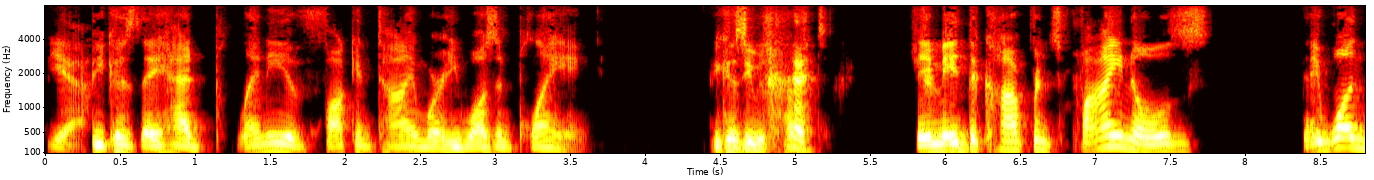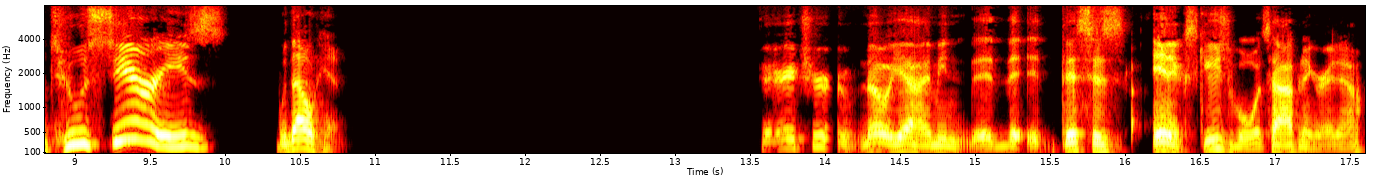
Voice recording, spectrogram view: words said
Yeah. because they had plenty of fucking time where he wasn't playing because he was hurt. they made the conference finals. They won two series without him. Very true. No, yeah, I mean, th- th- this is inexcusable what's happening right now.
